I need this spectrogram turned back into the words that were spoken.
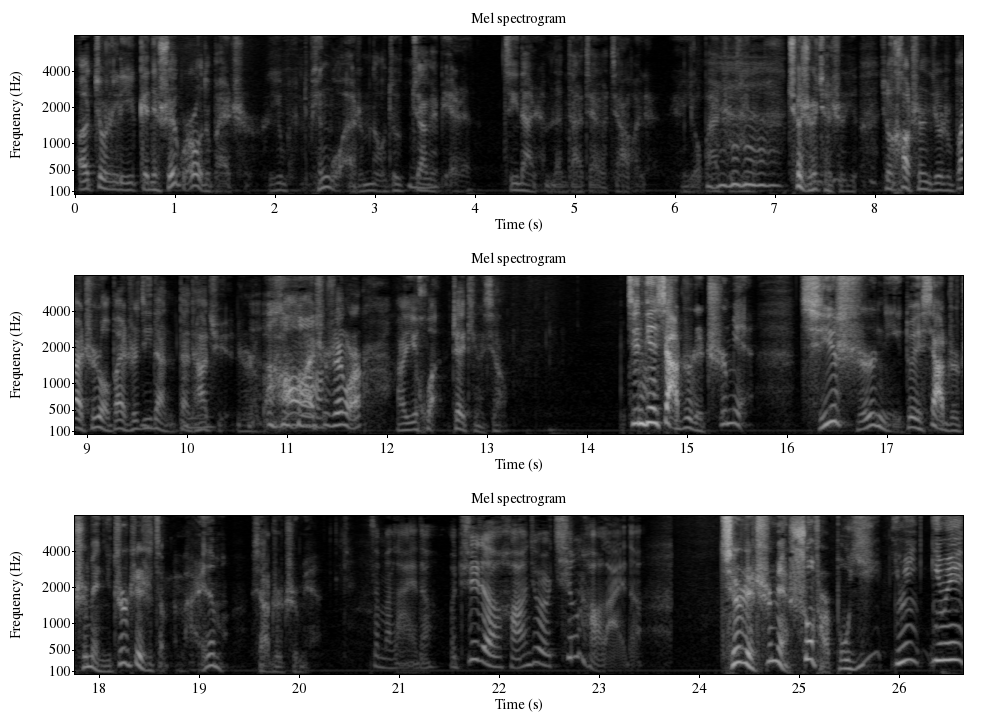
呃，就是梨给那水果我都不爱吃，有苹果啊什么的我就夹给别人，鸡蛋什么的大家加个夹回来。有不爱吃鸡蛋，确实确实就好吃，你就是不爱吃肉，不爱吃鸡蛋，带他去，你知道吧？哦，爱吃水果啊，一换这挺香。今天夏至得吃面，其实你对夏至吃面，你知道这是怎么来的吗？夏至吃面，怎么来的？我记得好像就是清朝来的。其实这吃面说法不一，因为因为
